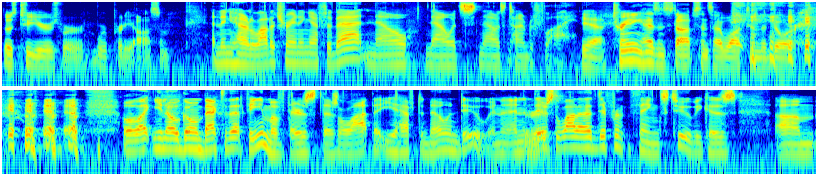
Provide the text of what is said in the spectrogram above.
those two years were were pretty awesome And then you had a lot of training after that. Now, now it's now it's time to fly. yeah training hasn't stopped since i walked in the door Well, like you know, going back to that theme of there's there's a lot that you have to know and do, and and There there's is. a lot of different things too because um,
